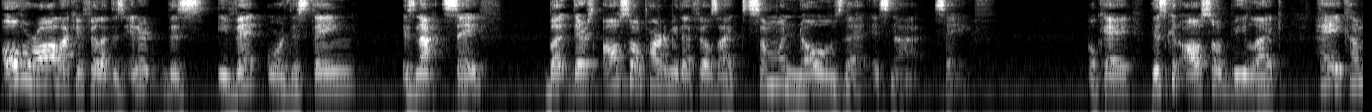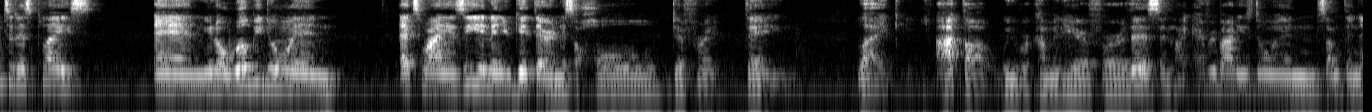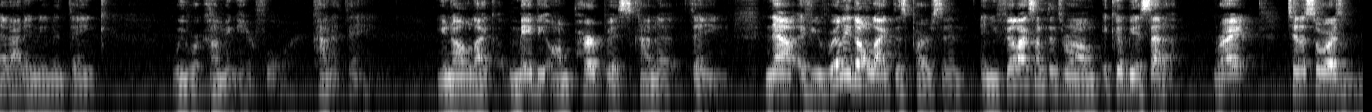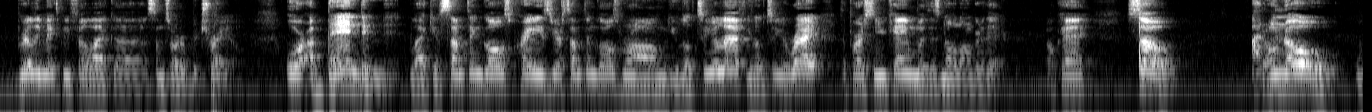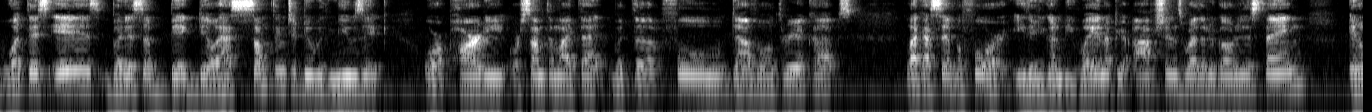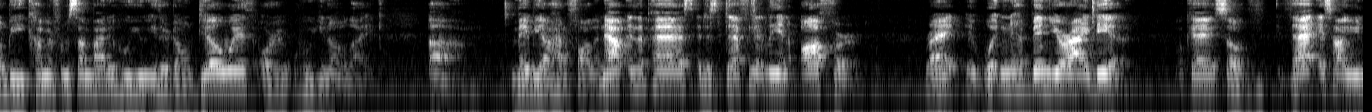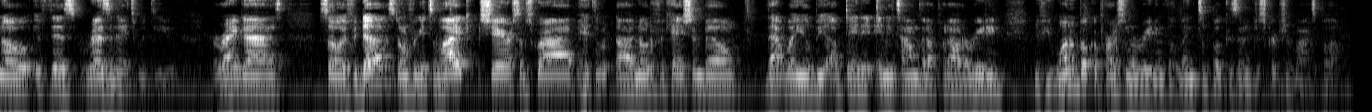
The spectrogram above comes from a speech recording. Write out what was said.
overall, I can feel that this inner this event or this thing is not safe. But there's also a part of me that feels like someone knows that it's not safe. Okay, this could also be like, hey, come to this place, and you know we'll be doing X, Y, and Z, and then you get there and it's a whole different thing. Like I thought we were coming here for this, and like everybody's doing something that I didn't even think we were coming here for kind of thing. You know, like maybe on purpose kind of thing. Now, if you really don't like this person and you feel like something's wrong, it could be a setup, right? Ten of Swords really makes me feel like uh, some sort of betrayal or abandonment. Like if something goes crazy or something goes wrong, you look to your left, you look to your right, the person you came with is no longer there. Okay? So I don't know what this is, but it's a big deal. It has something to do with music or a party or something like that with the Fool, Devil, Three of Cups. Like I said before, either you're going to be weighing up your options whether to go to this thing. It'll be coming from somebody who you either don't deal with or who you know, like um, maybe y'all had a falling out in the past. It is definitely an offer, right? It wouldn't have been your idea. Okay, so that is how you know if this resonates with you. All right, guys. So if it does, don't forget to like, share, subscribe, hit the uh, notification bell. That way you'll be updated anytime that I put out a reading. if you want to book a personal reading, the link to book is in the description box below.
